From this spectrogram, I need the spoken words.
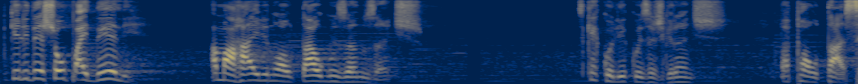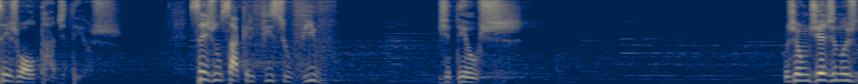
Porque ele deixou o pai dele amarrar ele no altar alguns anos antes. Você quer colher coisas grandes? Vá para o altar, seja o altar de Deus. Seja um sacrifício vivo de Deus. Hoje é um dia de nos,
